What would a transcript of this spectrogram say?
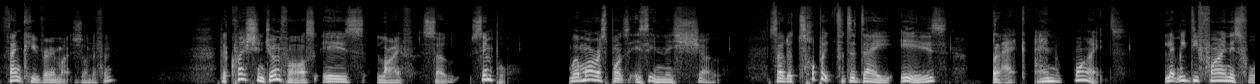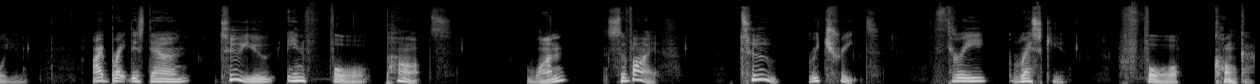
thank you very much, Jonathan. The question Jonathan asked is life so simple? Well, my response is in this show. So, the topic for today is black and white. Let me define this for you. I break this down to you in four parts. One, survive. Two, retreat. Three, rescue. Four, conquer.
